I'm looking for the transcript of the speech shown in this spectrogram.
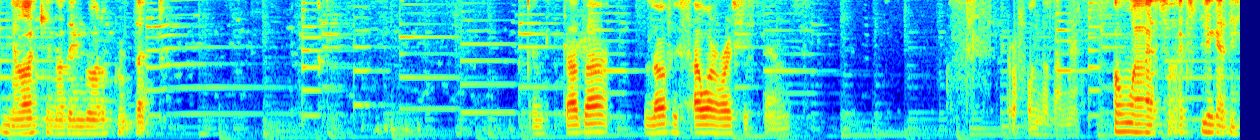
No, es que no tengo los contactos. El Tata Love is our resistance. Profundo también. ¿Cómo es eso? Explícate.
